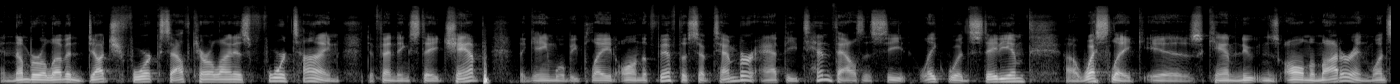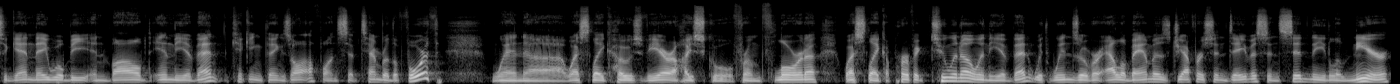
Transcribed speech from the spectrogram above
and number 11 Dutch Fork, South Carolina's four time defending state champ. The game will be played on the 5th of September at the 10,000 seat Lakewood Stadium. Uh, Westlake is Cam Newton's alma mater, and once again, they will be involved in the event, kicking things off on September the 4th when uh, Westlake hosts Viera High School from Florida. Westlake a perfect 2 0 in the event with wins over Alabama's Jefferson Davis and Sidney Lanier,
